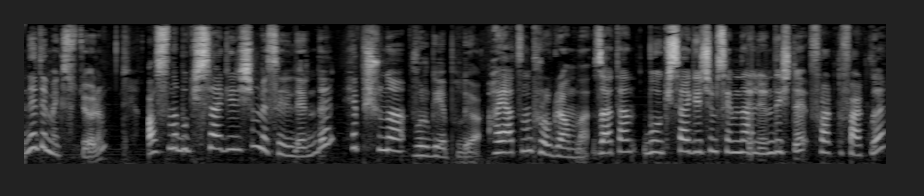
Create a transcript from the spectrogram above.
Ne demek istiyorum? Aslında bu kişisel gelişim meselelerinde hep şuna vurgu yapılıyor. Hayatını programla. Zaten bu kişisel gelişim seminerlerinde işte farklı farklı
